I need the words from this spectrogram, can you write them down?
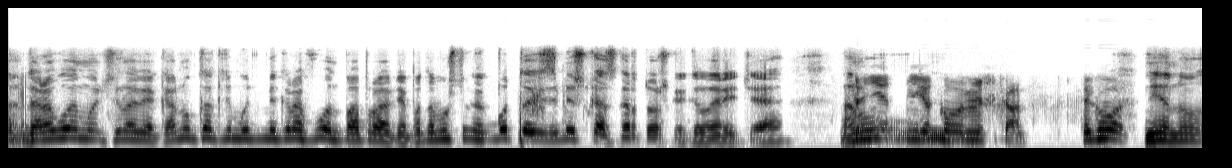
понимаю. дорогой мой человек, а ну как-нибудь микрофон поправьте, потому что как будто из мешка с картошкой говорите, а? А Да ну- нет никакого мешка. Так вот, Не, ну...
